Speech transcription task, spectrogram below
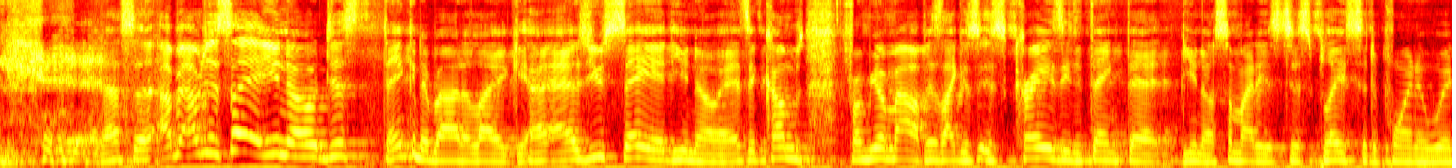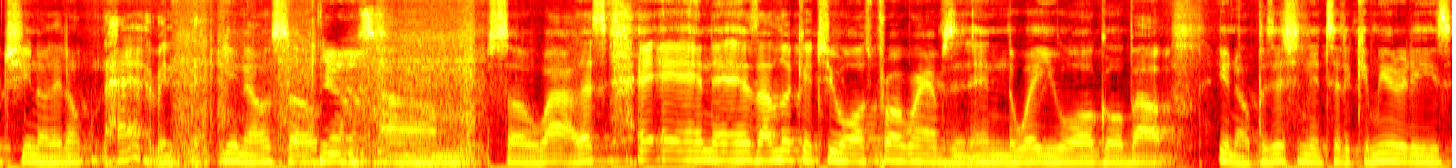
yeah, that's. A, I mean, I'm just saying, you know, just thinking about it, like as you say it, you know, as it comes from your mouth, it's like it's, it's crazy to think that you know somebody is displaced to the point at which you know they don't have anything, you know. So yeah. Um, so wow, that's and, and, as I look at you all's programs and, and, the way you all go about, you know, positioning to the communities,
